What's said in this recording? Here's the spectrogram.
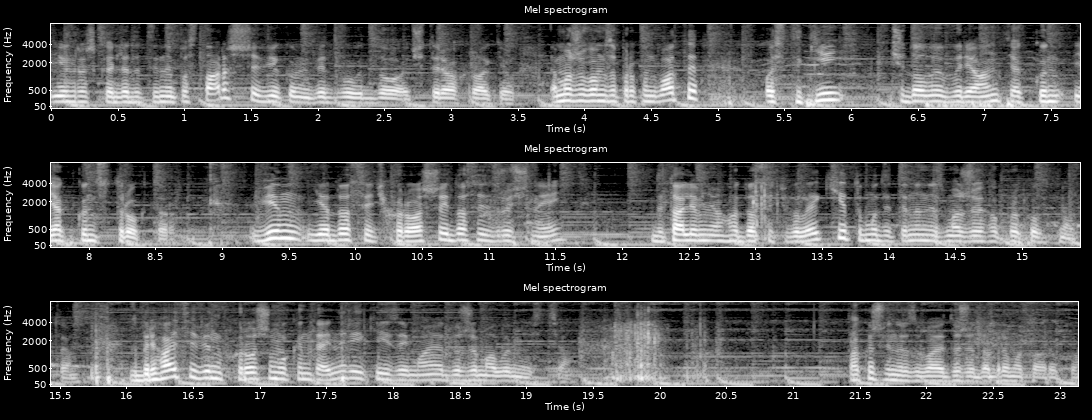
Іграшка для дитини постарше віком від 2 до 4 років. Я можу вам запропонувати ось такий чудовий варіант, як, кон- як конструктор. Він є досить хороший, досить зручний. Деталі в нього досить великі, тому дитина не зможе його проковтнути. Зберігається він в хорошому контейнері, який займає дуже мало місця. Також він розвиває дуже добре моторику.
